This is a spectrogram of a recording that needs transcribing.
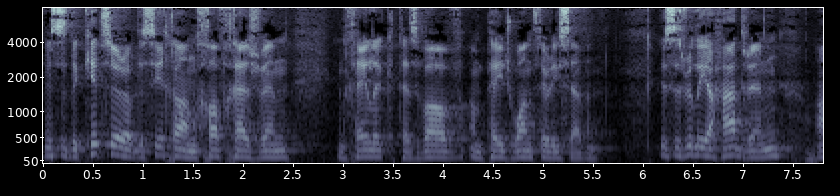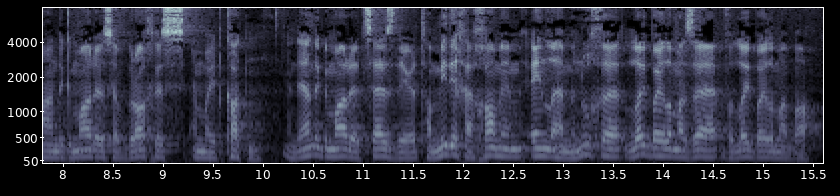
This is the Kitzer of the Sikha on Chav Cheshvan in Chelik Tezvav on page 137. This is really a hadrin on the Gemaras of Brochus and Moed Katan. In the end of the Gemara it says there, Talmidei Chachamim ein lehem menucha, loy bailam hazeh, v'loy bailam haba.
